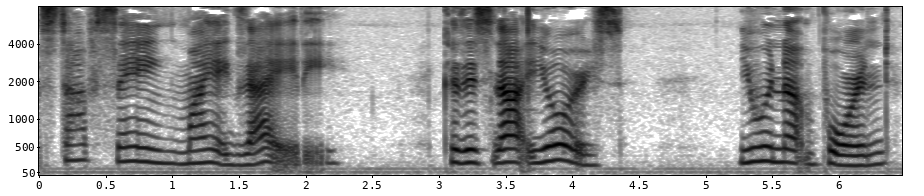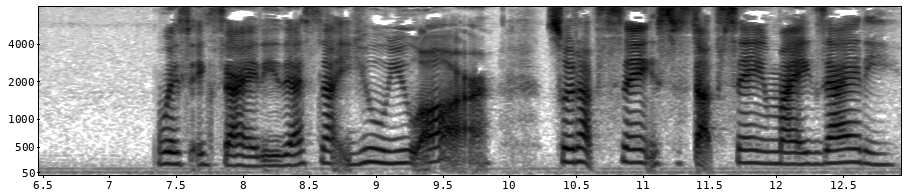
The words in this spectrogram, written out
stop saying my anxiety because it's not yours. You were not born with anxiety. That's not you. You are. So stop saying stop saying my anxiety.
